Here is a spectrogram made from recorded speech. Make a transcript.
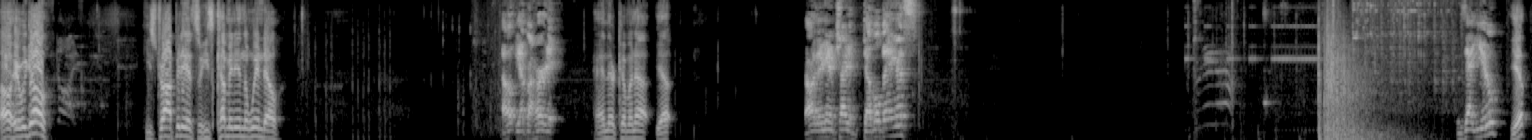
Oh, here we go. He's dropping in, so he's coming in the window. Oh, yep, I heard it. And they're coming up. Yep. Oh, they're gonna try to double bang us? Was that you? Yep.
